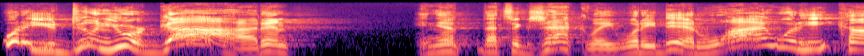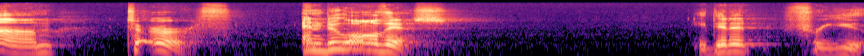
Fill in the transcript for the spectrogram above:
what are you doing? You are God. And, and yet, that's exactly what he did. Why would he come to earth? And do all this. He did it for you,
